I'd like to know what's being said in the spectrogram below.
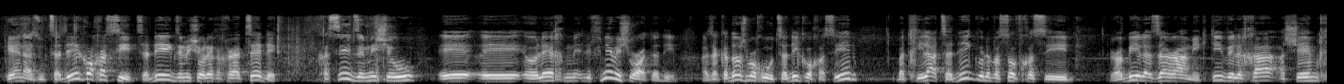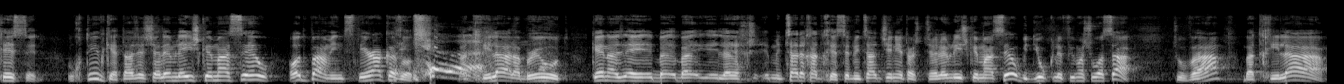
כן, אז הוא צדיק או חסיד? צדיק זה מי שהולך אחרי הצדק. חסיד זה מי שהוא אה, אה, הולך לפנים משורת הדין. אז הקדוש ברוך הוא צדיק או חסיד, בתחילה צדיק ולבסוף חסיד. רבי אלעזר רמי, כתיב אליך השם חסד. וכתיב כי אתה תשלם לאיש כמעשהו. עוד פעם, מין סתירה כזאת. בתחילה על הבריאות. כן, אז אה, ב, ב, מצד אחד חסד, מצד שני אתה תשלם לאיש כמעשהו, בדיוק לפי מה שהוא עשה. תשובה, בתחילה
